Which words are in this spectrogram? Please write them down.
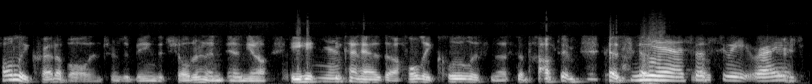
totally credible in terms of being the children, and and you know, he yeah. he kind of has a holy cluelessness about him. As, yeah, so know, sweet, right?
